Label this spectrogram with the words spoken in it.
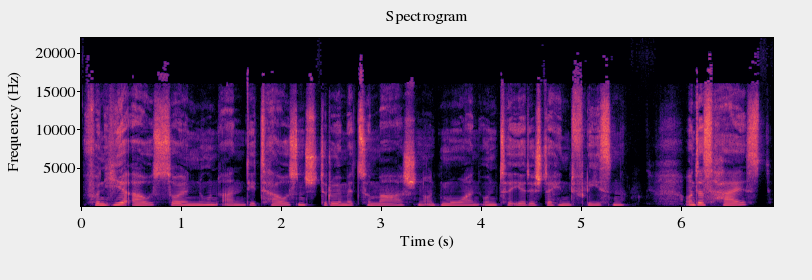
Von hier aus sollen nun an die tausend Ströme zu Marschen und Mooren unterirdisch dahinfließen, und das heißt,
